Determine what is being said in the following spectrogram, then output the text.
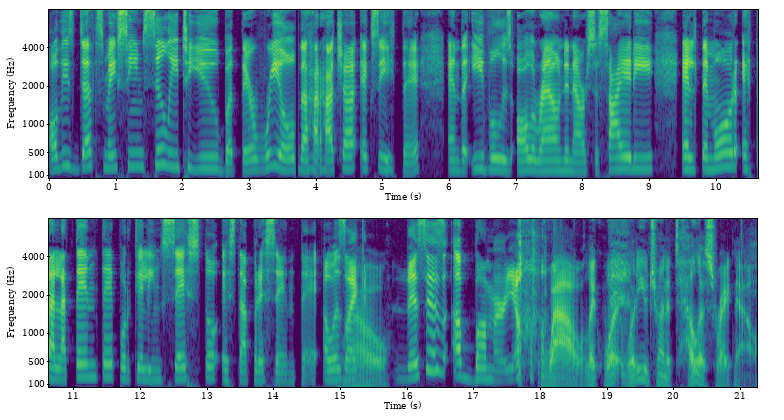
All these deaths may seem silly to you, but they're real. The jarjacha existe, and the evil is all around in our society. El temor está latente porque el incesto está presente. I was like, wow. This is a bummer, y'all. wow. Like what what are you trying to tell us right now?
